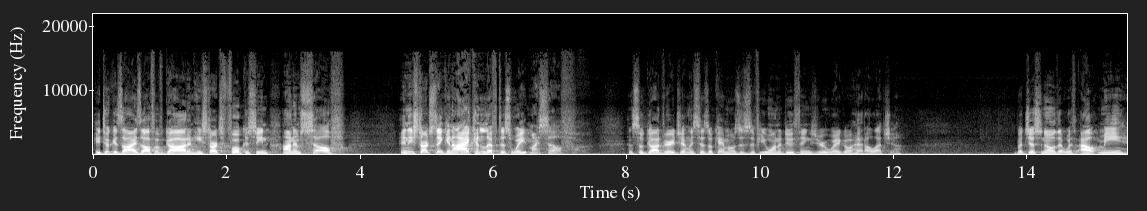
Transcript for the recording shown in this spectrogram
He took his eyes off of God and he starts focusing on himself. And he starts thinking, I can lift this weight myself. And so God very gently says, Okay, Moses, if you want to do things your way, go ahead, I'll let you. But just know that without me,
